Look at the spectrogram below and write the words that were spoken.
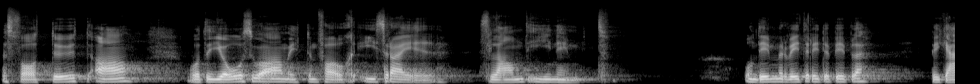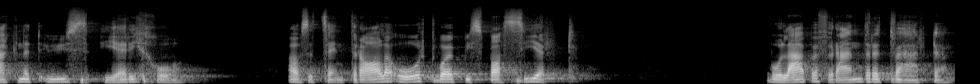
Es fängt dort an, wo der Josua mit dem Volk Israel das Land einnimmt. Und immer wieder in der Bibel begegnet uns Jericho als ein zentraler Ort, wo etwas passiert wo Leben verändert werden.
